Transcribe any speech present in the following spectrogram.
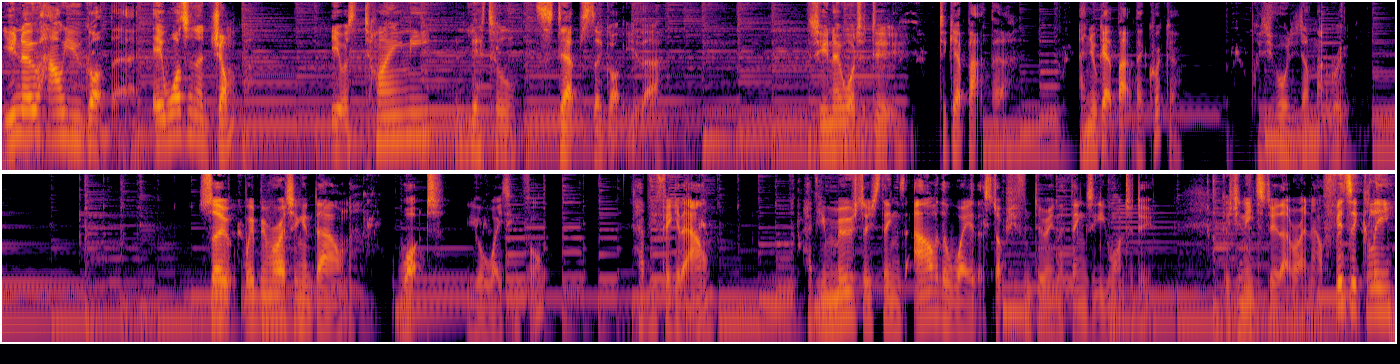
you know how you got there. It wasn't a jump, it was tiny little steps that got you there. So you know what to do to get back there. And you'll get back there quicker because you've already done that route. So we've been writing it down what you're waiting for. Have you figured it out? Have you moved those things out of the way that stops you from doing the things that you want to do? Because you need to do that right now. Physically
